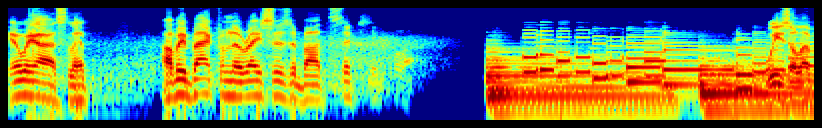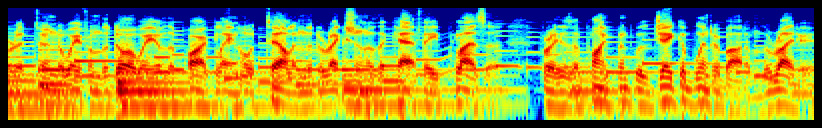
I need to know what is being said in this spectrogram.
here we are, Slip. I'll be back from the races about six o'clock. Weasel Everett turned away from the doorway of the Park Lane Hotel in the direction of the Cafe Plaza for his appointment with Jacob Winterbottom, the writer.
